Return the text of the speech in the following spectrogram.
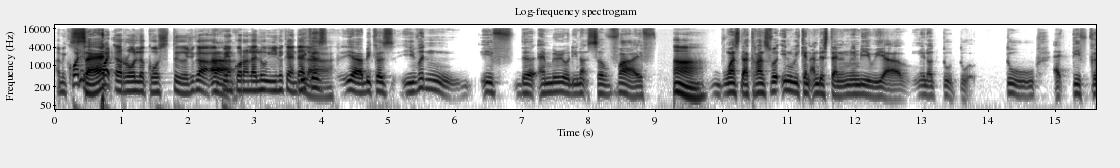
I mean quite a, sad. quite a roller coaster juga apa Ah. yang korang lalui ni kan dah because lah. yeah because even if the embryo did not survive Ah. once dah transfer in we can understand maybe we are you know too too too active ke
